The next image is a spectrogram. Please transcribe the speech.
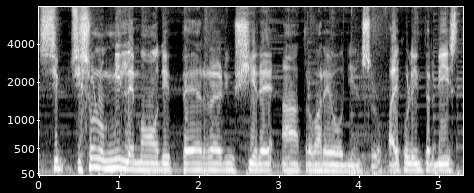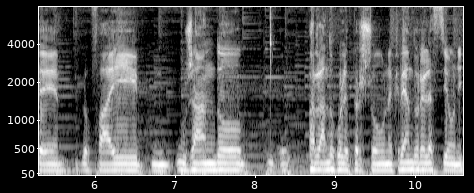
ci, sono mille modi per riuscire a trovare audience, lo fai con le interviste, lo fai usando, eh, parlando con le persone, creando relazioni.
